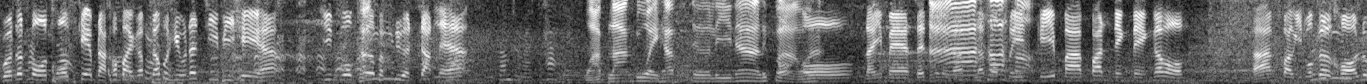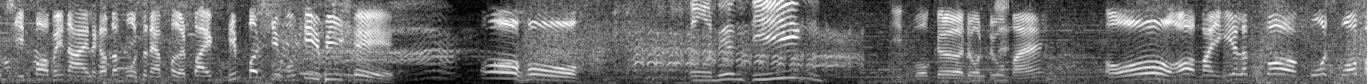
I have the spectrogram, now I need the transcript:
เวิร์ดโบโถมเกมหนักเข้าไปครับดับเบิลคิวนั่น GPK ฮะยินโวเกอร์แบบเดือดจัดเลยฮะวาร์ปล่างด้วยครับเจอลีน่าหรือเปล่าโอ้ฮะไนแมร์เซตเลยครับอ่าแล้วก็ฟรีดกรีฟมาปั้นเน่งๆครับผมทางฝั่งอินโวเกอร์ขอลูกชิ้นมอบให้นายเลยครับ แล้วโคสแนปเปิดไปทริปเปิลคิวของ GPK โอ้โหต่อเนื่องจริง อินโวเกอร์โดนดูไหมโอ้อ้อมมาอย่างนี้แล้วก็โคสวอลไป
